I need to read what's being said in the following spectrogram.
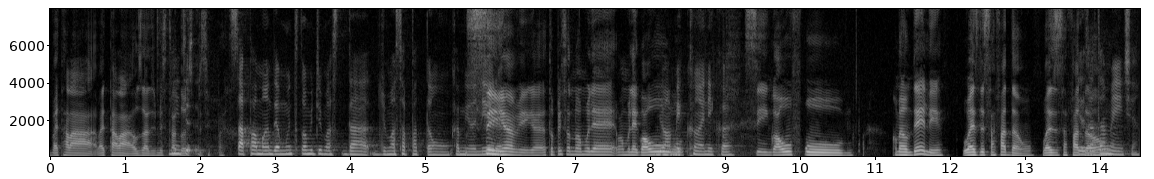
Vai estar lá, vai tá lá os administradores Gente, principais. Sapamanda é muito nome de uma, da, de uma sapatão caminhoneira. Sim, amiga. Eu tô pensando numa mulher, uma mulher igual De o. uma mecânica. Sim, igual o, o. Como é o nome dele? Wesley Safadão. Wesley Safadão. Exatamente.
